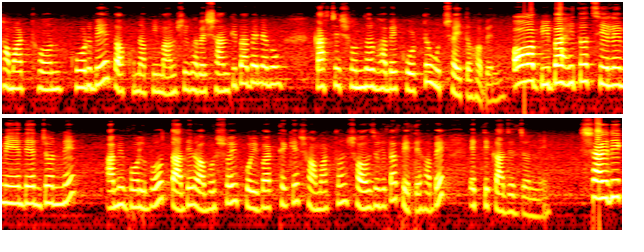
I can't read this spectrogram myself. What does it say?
সমর্থন করবে, তখন আপনি মানসিকভাবে শান্তি পাবেন এবং কাজটি সুন্দরভাবে করতেও উৎসাহিত হবেন। অবিবাহিত ছেলে মেয়েদের জন্যে আমি বলব, তাদের অবশ্যই পরিবার থেকে সমর্থন, সহযোগিতা পেতে হবে একটি কাজের জন্যে। শারীরিক,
